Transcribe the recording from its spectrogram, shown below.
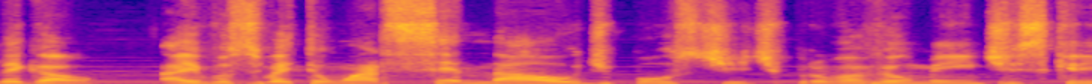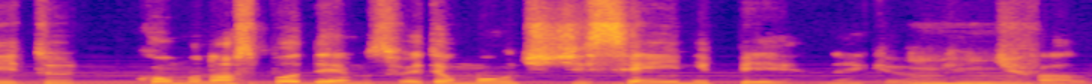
Legal. Aí você vai ter um arsenal de post-it, provavelmente, escrito como nós podemos. Você vai ter um monte de CNP, né? Que é o uhum. que a gente uhum. fala.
